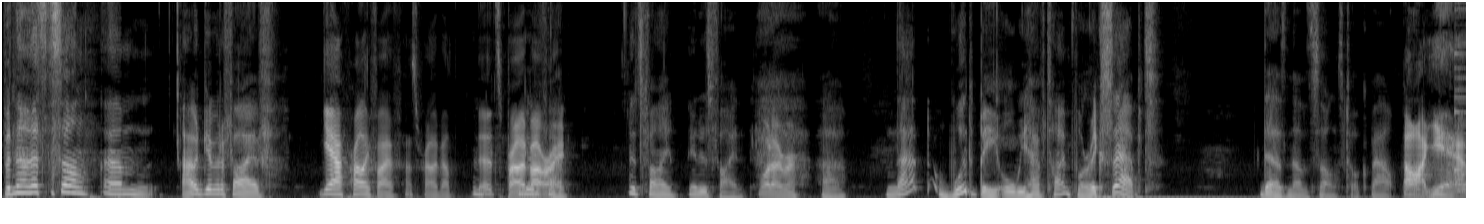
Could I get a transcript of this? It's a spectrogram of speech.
But no, that's the song. Um, I would give it a five. Yeah, probably five. That's probably about. That's probably Give it a about right. It's fine. It is fine. Whatever. And that would be all we have time for, except there's another song to talk about. Oh yeah.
